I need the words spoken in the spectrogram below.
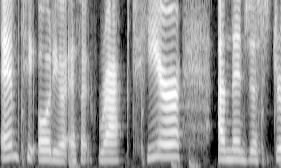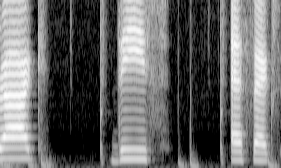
empty audio effect rack here and then just drag these effects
